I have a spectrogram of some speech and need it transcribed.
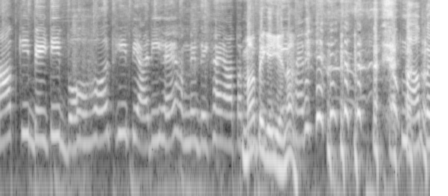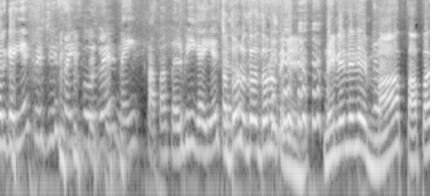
आपकी बेटी बहुत ही प्यारी है हमने देखा है आप माँ पे गई है ना? माँ पर गई है कृषि सही बोल रहे हैं नहीं पापा पर भी गई है हाँ, चलो। दोनों दोनों पे गए। नहीं नहीं नहीं नहीं माँ पापा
